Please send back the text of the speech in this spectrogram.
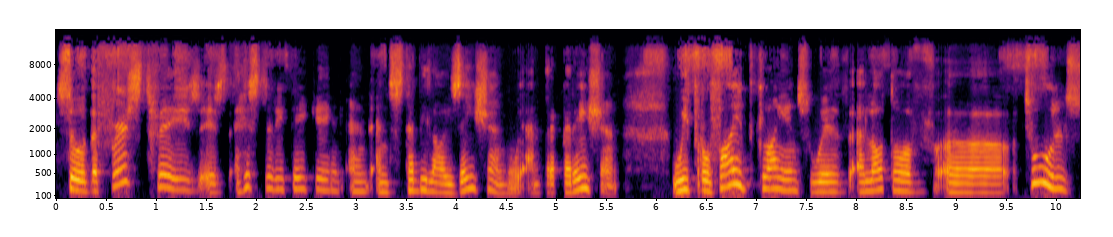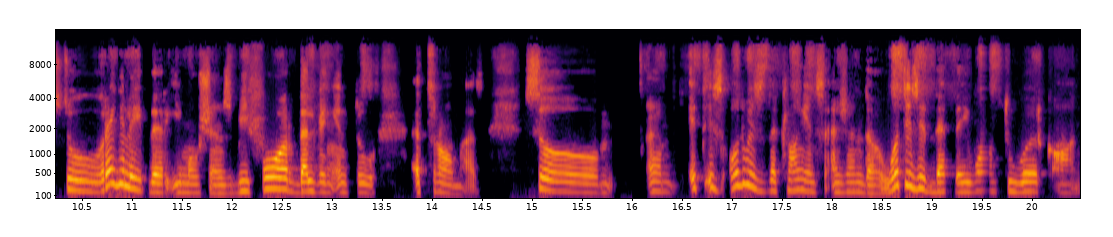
So the first phase is history taking and, and stabilization and preparation. We provide clients with a lot of uh, tools to regulate their emotions before delving into uh, traumas. So um, it is always the client's agenda. What is it that they want to work on?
